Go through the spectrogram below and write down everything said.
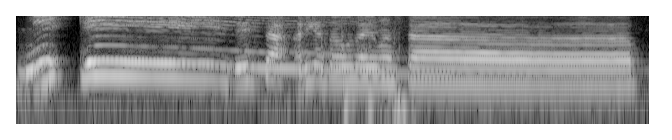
ニッキーでした。ありがとうございました。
